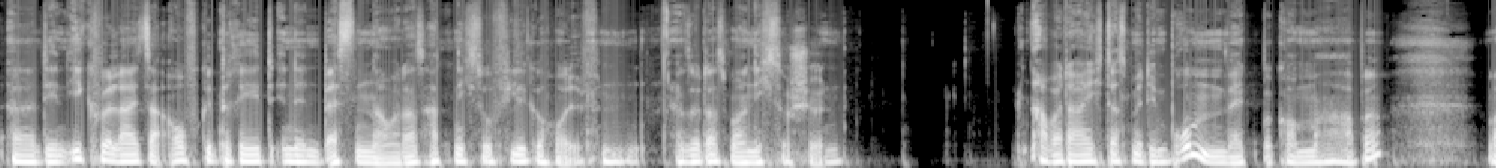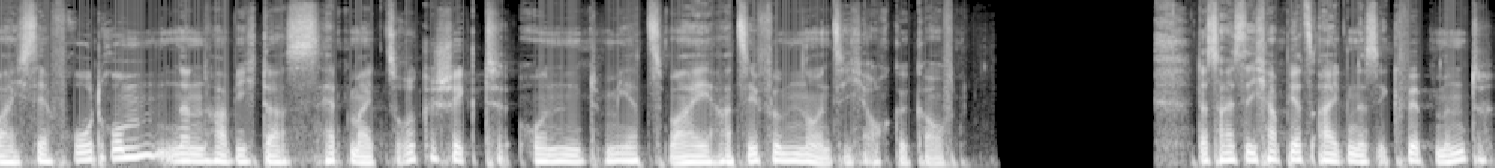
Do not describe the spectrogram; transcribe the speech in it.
äh, den Equalizer aufgedreht in den Bässen, aber das hat nicht so viel geholfen. Also das war nicht so schön. Aber da ich das mit dem Brummen wegbekommen habe, war ich sehr froh drum. Dann habe ich das Headmic zurückgeschickt und mir zwei HC95 auch gekauft. Das heißt, ich habe jetzt eigenes Equipment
